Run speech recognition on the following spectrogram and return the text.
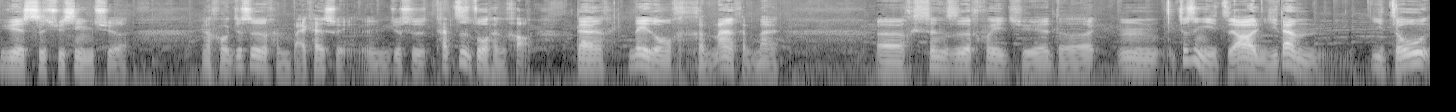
越失去兴趣了。然后就是很白开水，嗯，就是它制作很好，但内容很慢很慢，呃，甚至会觉得，嗯，就是你只要一旦一周，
